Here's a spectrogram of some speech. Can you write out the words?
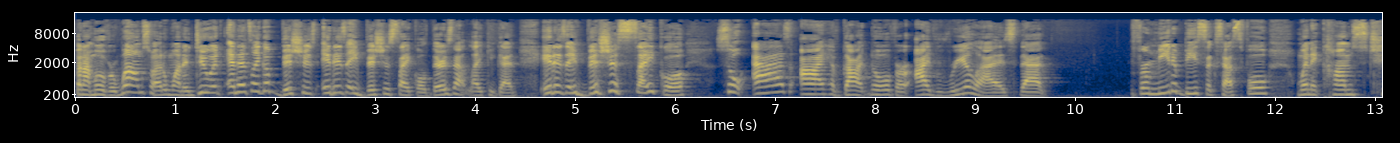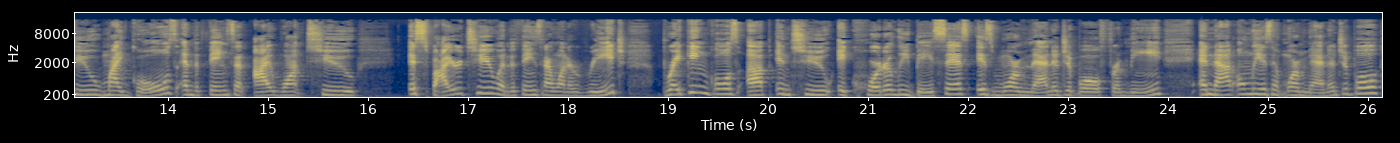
but I'm overwhelmed so I don't want to do it and it's like a vicious it is a vicious cycle. There's that like again. It is a vicious cycle. So as I have gotten over, I've realized that for me to be successful when it comes to my goals and the things that I want to aspire to and the things that I want to reach, breaking goals up into a quarterly basis is more manageable for me. And not only is it more manageable,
